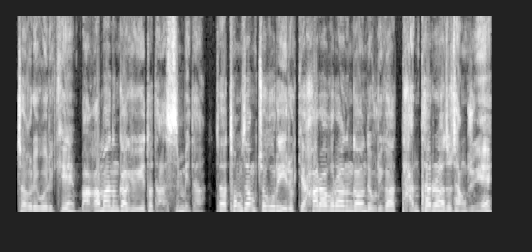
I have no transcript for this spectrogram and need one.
자, 그리고 이렇게 마감하는 가격이 더 낮습니다. 자, 통상적으로 이렇게 하락을 하는 가운데 우리가 단타를 하죠, 장중에.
